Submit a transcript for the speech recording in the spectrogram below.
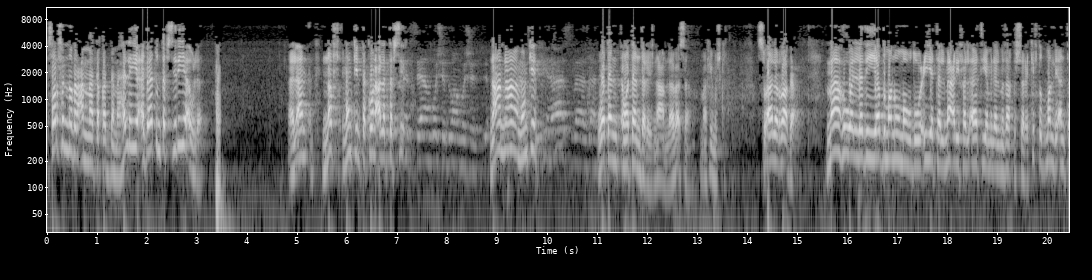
بصرف النظر عما تقدم هل هي أداة تفسيرية أو لا؟ الآن نف ممكن تكون على التفسير. نعم نعم ممكن. وتندرج. نعم لا بأس ما في مشكلة. السؤال الرابع ما هو الذي يضمن موضوعية المعرفة الآتية من المذاق الشرعي؟ كيف تضمن لي أنت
